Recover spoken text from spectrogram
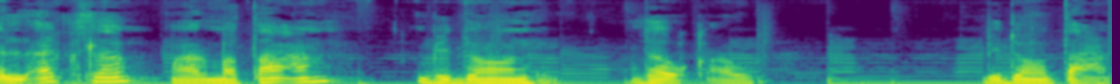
الأكل مع المطاعم بدون ذوق أو بدون طعم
